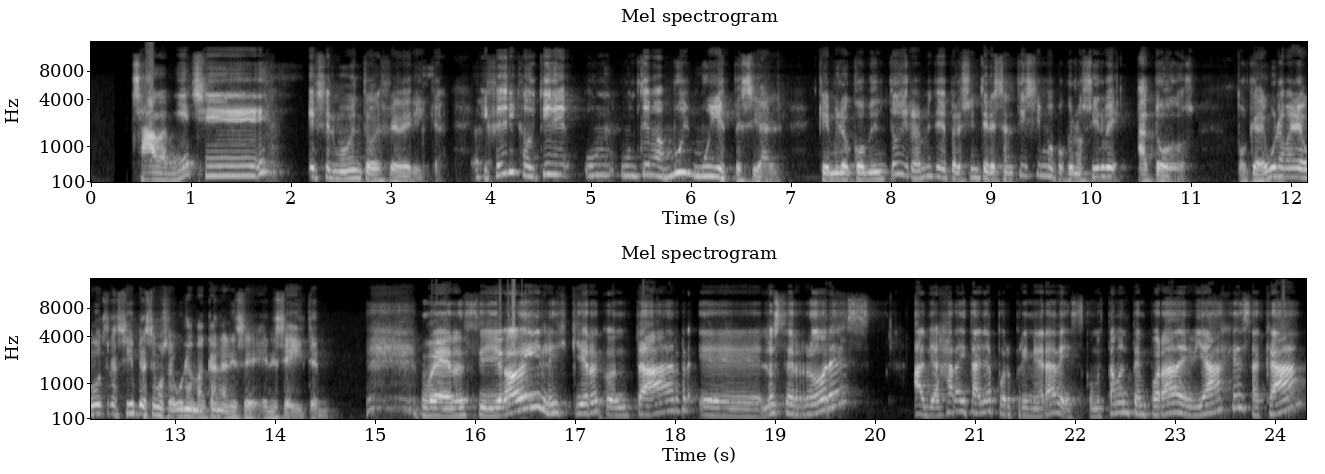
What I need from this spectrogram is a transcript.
Ciao amici! Es el momento de Federica. Y Federica hoy tiene un, un tema muy, muy especial, que me lo comentó y realmente me pareció interesantísimo porque nos sirve a todos. Porque de alguna manera u otra siempre hacemos alguna macana en ese, en ese ítem. Bueno, sí, hoy les quiero contar eh, los errores al viajar a Italia por primera vez. Como estamos en temporada de viajes acá,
